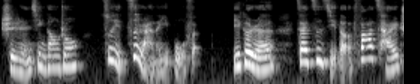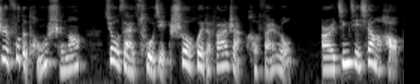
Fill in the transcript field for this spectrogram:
是人性当中最自然的一部分。一个人在自己的发财致富的同时呢，就在促进社会的发展和繁荣。而经济向好、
